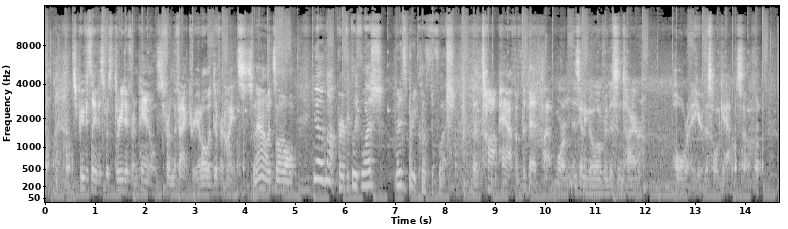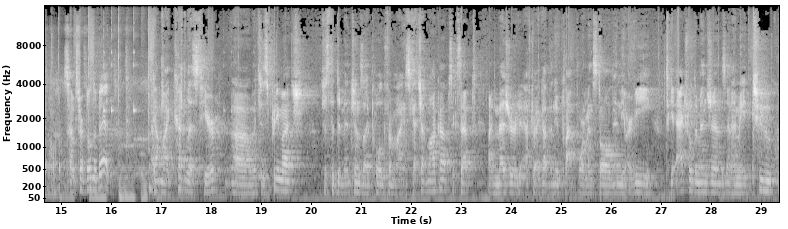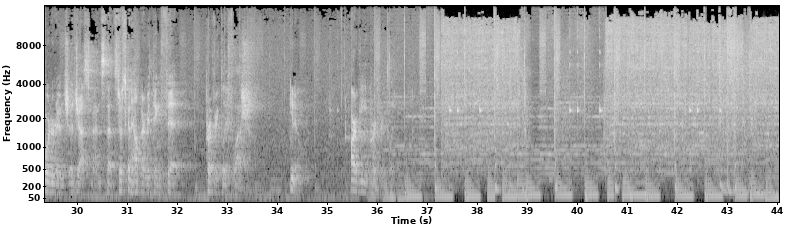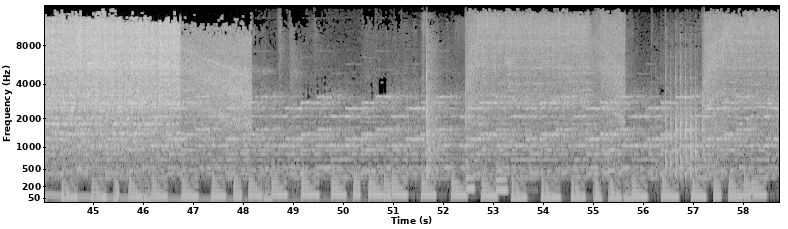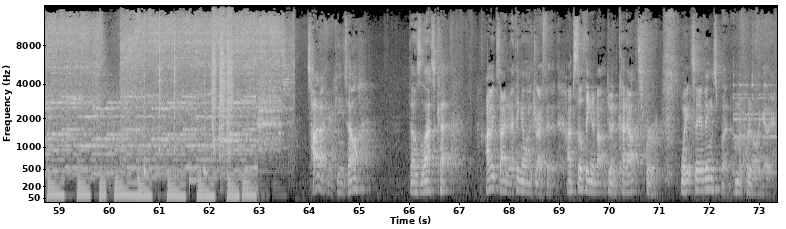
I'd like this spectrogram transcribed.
So previously this was three different panels from the factory at all at different heights. So now it's all, you know, not perfectly flush, but it's pretty close to flush. The top half of the bed platform is gonna go over this entire hole right here, this whole gap. So it's time to start building the bed. Got my cut list here, uh, which is pretty much just the dimensions I pulled from my SketchUp mock-ups, except I measured after I got the new platform installed in the RV to get actual dimensions, and I made two quarter inch adjustments. That's just gonna help everything fit perfectly flush. You know, RV perfectly. Tell? That was the last cut. I'm excited. I think I want to dry fit it. I'm still thinking about doing cutouts for weight savings, but I'm gonna put it all together.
